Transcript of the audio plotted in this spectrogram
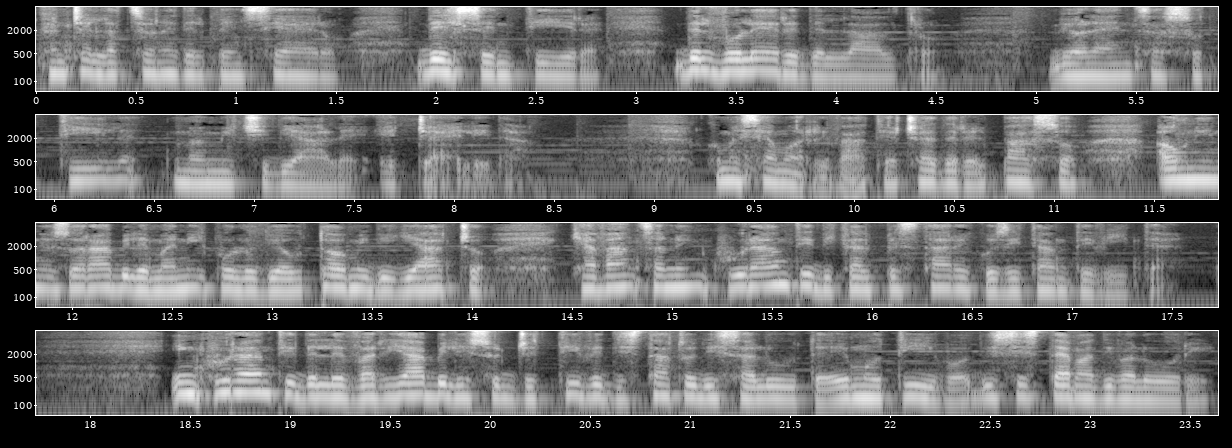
cancellazione del pensiero, del sentire, del volere dell'altro, violenza sottile ma micidiale e gelida. Come siamo arrivati a cedere il passo a un inesorabile manipolo di automi di ghiaccio che avanzano incuranti di calpestare così tante vite? Incuranti delle variabili soggettive di stato di salute, emotivo, di sistema di valori.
